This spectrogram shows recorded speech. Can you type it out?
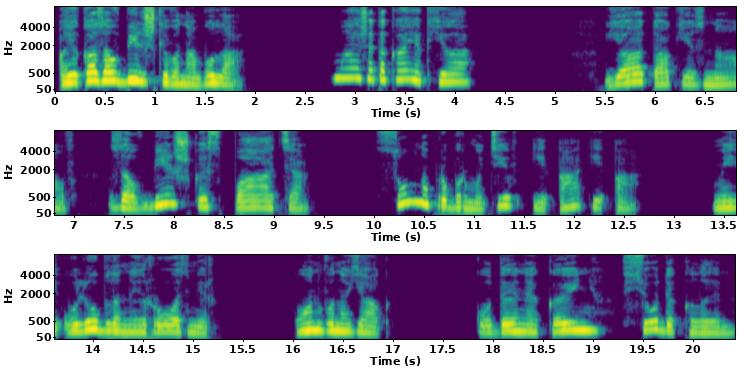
А яка завбільшки вона була? Майже така, як я. Я так і знав, завбільшки спаця. Сумно пробурмотів і А і А. Мій улюблений розмір. Он воно як. Куди не кинь, всюди клин.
